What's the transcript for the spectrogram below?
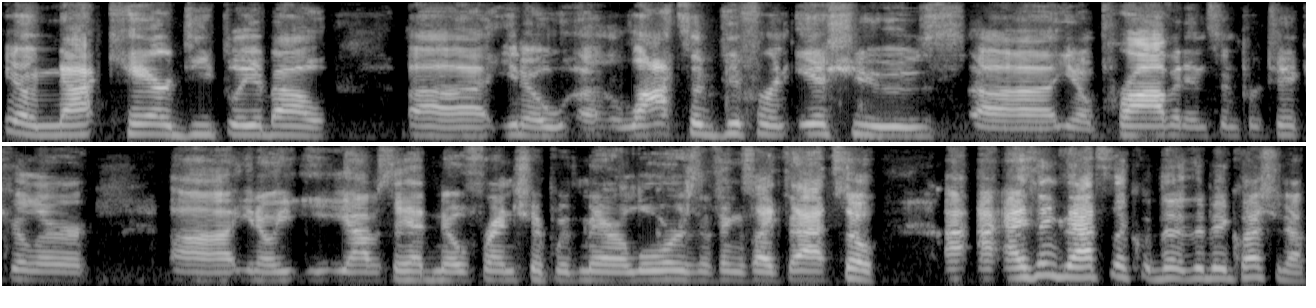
you know not care deeply about uh, you know uh, lots of different issues uh, you know providence in particular? Uh, you know he, he, obviously had no friendship with mayor Elorza and things like that. So i, I think that's the, the, the big question. Now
